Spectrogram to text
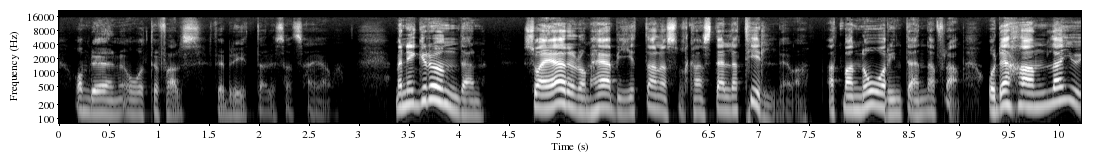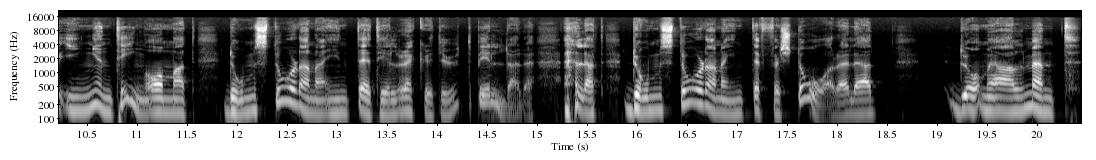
Om du är en återfallsförbrytare så att säga. Va? Men i grunden så är det de här bitarna som kan ställa till det. Va? Att man når inte ända fram. Och det handlar ju ingenting om att domstolarna inte är tillräckligt utbildade. Eller att domstolarna inte förstår. Eller att de är allmänt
